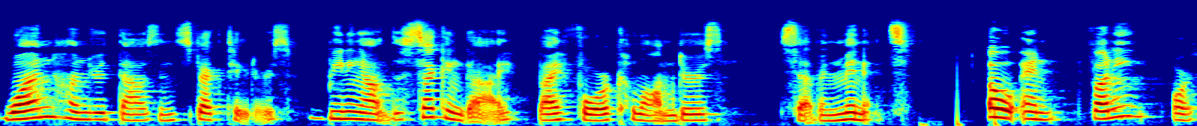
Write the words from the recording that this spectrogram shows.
100,000 spectators, beating out the second guy by 4 kilometers 7 minutes. Oh, and funny or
